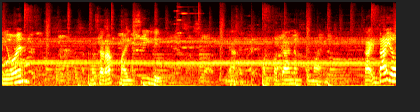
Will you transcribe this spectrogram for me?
Ngayon. Masarap, may sili. Yan. Pampaganang kumain. Kain tayo!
